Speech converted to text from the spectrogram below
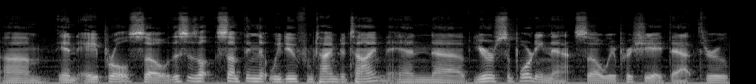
um, in April. So this is something that we do from time to time, and uh, you're supporting that. So we appreciate that through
